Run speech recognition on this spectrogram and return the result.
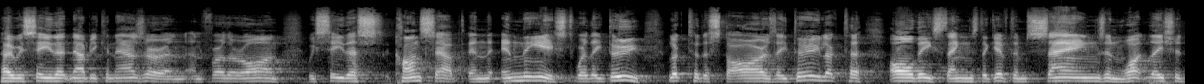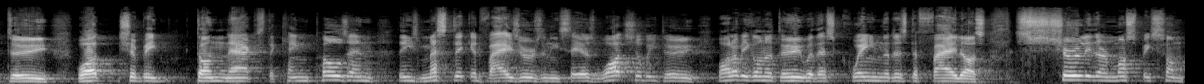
How we see that Nebuchadnezzar and, and further on, we see this concept in, in the East where they do look to the stars, they do look to all these things to give them signs and what they should do, what should be done next. The king pulls in these mystic advisors and he says, What shall we do? What are we going to do with this queen that has defiled us? Surely there must be some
